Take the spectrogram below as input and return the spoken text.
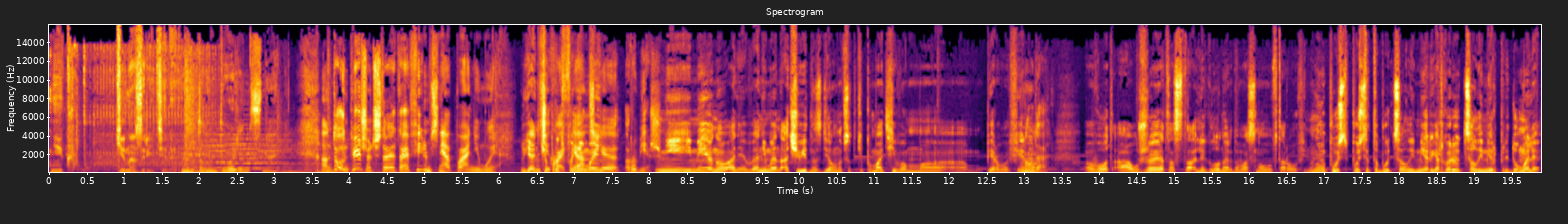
Спутник кинозрителя. Антон Долин с нами. Антон пишет, что это фильм снят по аниме. Ну, я ничего против аниме рубеж. не имею, но ани- аниме, очевидно, сделано все-таки по мотивам э, первого фильма. Ну да. Вот, а уже это легло, наверное, в основу второго фильма. Ну и пусть, пусть это будет целый мир. Я же говорю, целый мир придумали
